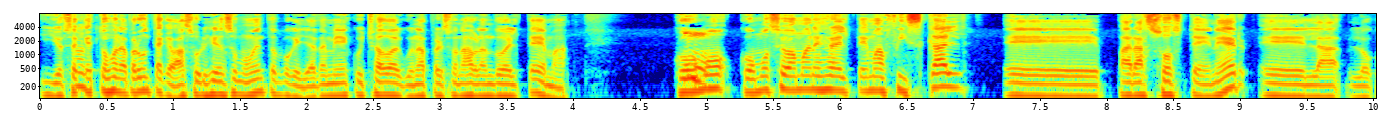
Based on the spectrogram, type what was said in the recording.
yo sé que esto es una pregunta que va a surgir en su momento porque ya también he escuchado a algunas personas hablando del tema. ¿Cómo, cómo se va a manejar el tema fiscal eh, para sostener eh, lo,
